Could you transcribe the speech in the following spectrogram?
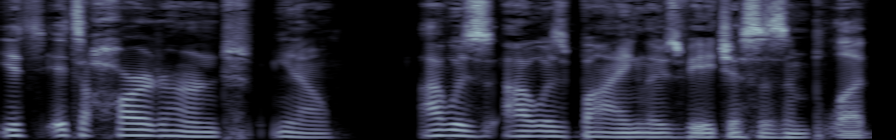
It's it's a hard earned. You know, I was I was buying those VHSs in blood.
